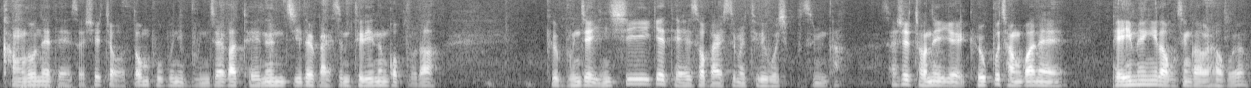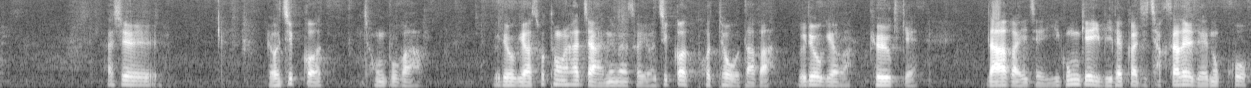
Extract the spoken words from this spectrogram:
강론에 대해서 실제 어떤 부분이 문제가 되는지를 말씀드리는 것보다 그 문제 인식에 대해서 말씀을 드리고 싶습니다. 사실 저는 이게 교육부 장관의 배임 행위라고 생각을 하고요. 사실 여지껏 정부가 의료계와 소통을 하지 않으면서 여지껏 버텨오다가 의료계와 교육계 나아가 이제 이공계의 미래까지 작사를 내놓고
